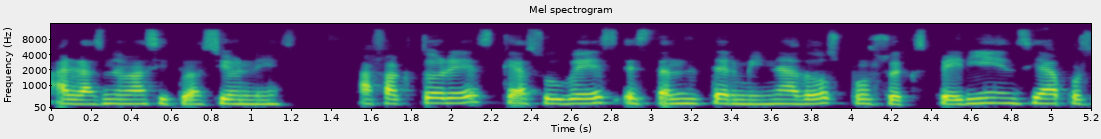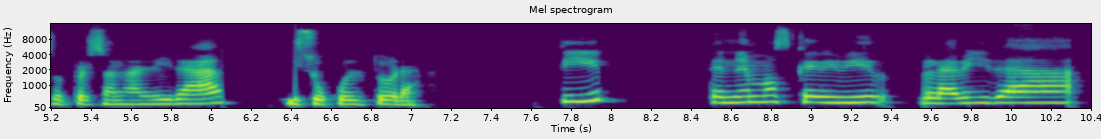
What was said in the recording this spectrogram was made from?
a las nuevas situaciones, a factores que a su vez están determinados por su experiencia, por su personalidad y su cultura. Tip, tenemos que vivir la vida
